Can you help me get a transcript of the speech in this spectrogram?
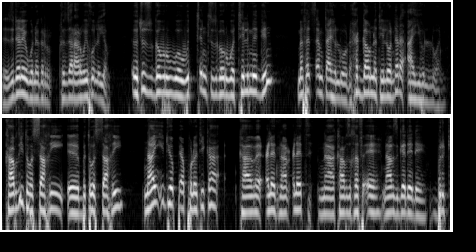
ዝደለይዎ ነገር ክዘራርቡ ይኽእሉ እዮም። እቲ ዝገብርዎ ውጥን እቲ ዝገብርዎ ትልሚ ግን መፈፀምታ ይህልዎ ዶ? ሕጋውነት ይህልዎ እንተ ኣይህልዎን። ካብዚ ተወሳኺ ብተወሳኺ ናይ ኢትዮጵያ ፖለቲካ ካብ ዕለት ናብ ዕለት ካብ ዝኸፍአ ናብ ዝገደደ ብርኪ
